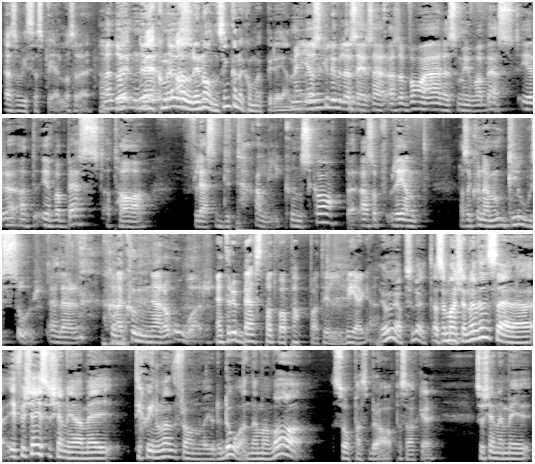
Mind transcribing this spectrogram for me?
Alltså vissa spel och sådär. Men, då, Men, nu, men jag kommer nu, aldrig någonsin kunna komma upp i det igen. Men jag skulle vilja säga så här, alltså vad är det som är att vara bäst? Är det att är vara bäst att ha flest detaljkunskaper? Alltså rent, alltså kunna glosor eller kunna kungar och år? Är inte du bäst på att vara pappa till Vega? Jo, absolut. Alltså man känner väl så här, i och för sig så känner jag mig, till skillnad från vad jag gjorde då, när man var så pass bra på saker, så känner jag mig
